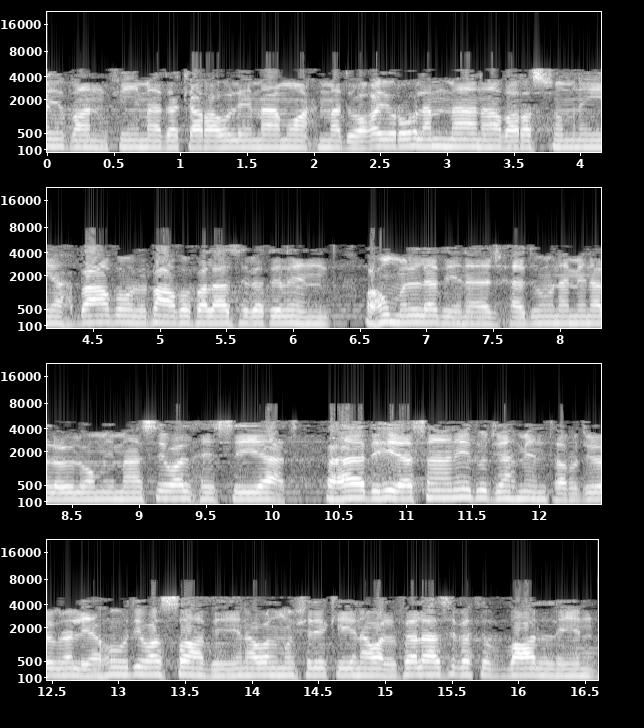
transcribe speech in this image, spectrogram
أيضا فيما ذكره الإمام أحمد وغيره لما ناظر السمنية بعض البعض فلاسفة الهند وهم الذين يجحدون من العلوم ما سوى الحسيات. فهذه أسانيد جهم ترجع إلى اليهود والصابئين والمشركين والفلاسفة الضالين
